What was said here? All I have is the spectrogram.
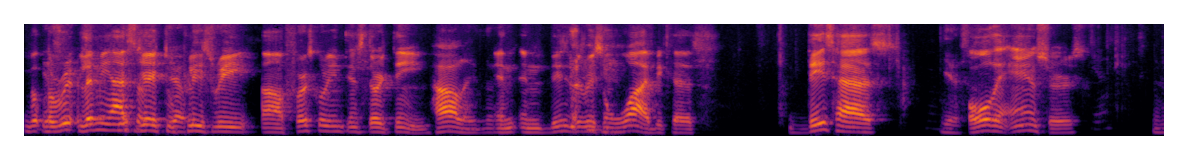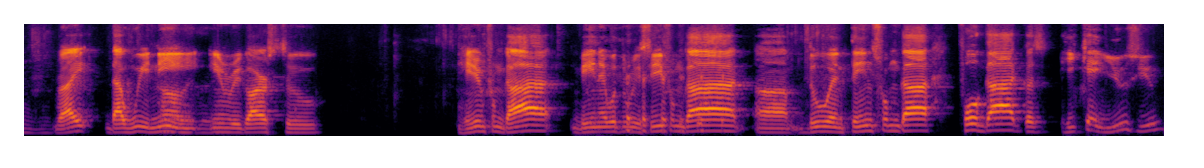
But, but re- let me ask. Jay to Yeah. please read uh First Corinthians 13. Hallelujah. And and this is the reason why, because this has yes. all the answers, Mhm. right, that we need Hallelujah. in regards to hearing from God, being able to receive from God, um, doing things from God for God, because He can't use you.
